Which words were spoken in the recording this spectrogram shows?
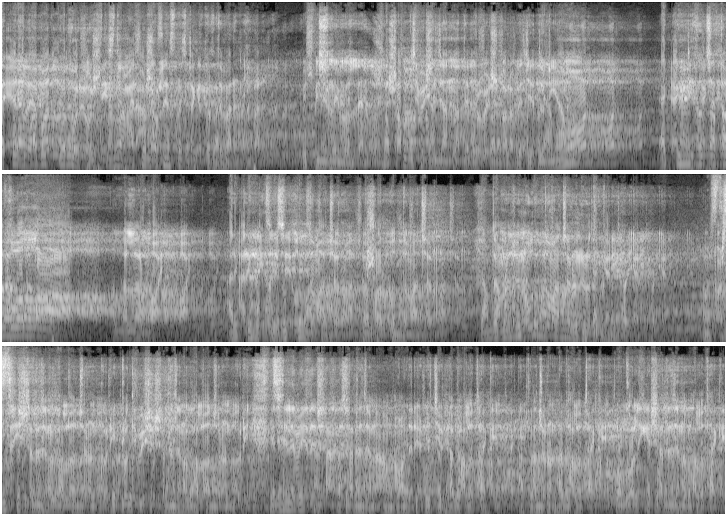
এত ইবাদত করেও সে ইসলামের আসল এসেন্সটাকে এসেন্সটাকে ধরতে পারেনি বিষ্ণু বললেন সবচেয়ে বেশি জান্নাতে প্রবেশ করাবে যে দুটি আমল একটি হচ্ছে তাকওয়াল্লাহ। আল্লাহর ভয়। আরেকটি হচ্ছে উত্তম আচরণ সর্বোত্তম আচরণ। তো আমরা যেন উত্তম আচরণের অধিকারী হই। আমার স্ত্রীর সাথে যেন ভালো আচরণ করি প্রতিবেশীর সাথে যেন ভালো আচরণ করি ছেলে মেয়েদের সাথে যেন আমাদের অ্যাটিটিউডটা ভালো থাকে আচরণটা ভালো থাকে কলিগের সাথে যেন ভালো থাকে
